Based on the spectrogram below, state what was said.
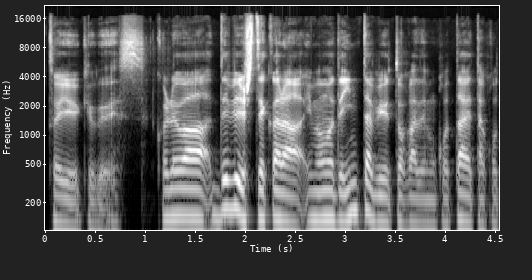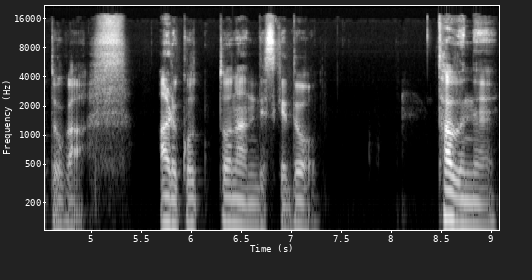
という曲です。これはデビューしてから今までインタビューとかでも答えたことがあることなんですけど、多分ね、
